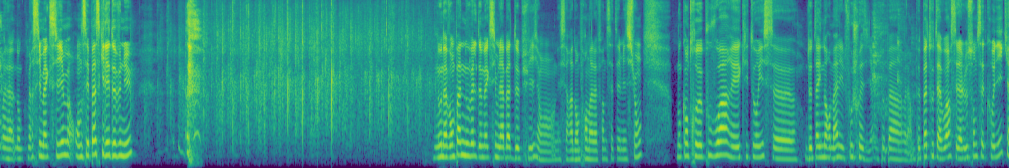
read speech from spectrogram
Voilà, donc merci Maxime. On ne sait pas ce qu'il est devenu. Nous n'avons pas de nouvelles de Maxime Labatte depuis. On essaiera d'en prendre à la fin de cette émission. Donc entre pouvoir et clitoris euh, de taille normale, il faut choisir. On voilà, ne peut pas tout avoir. C'est la leçon de cette chronique.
